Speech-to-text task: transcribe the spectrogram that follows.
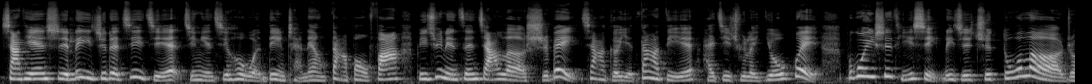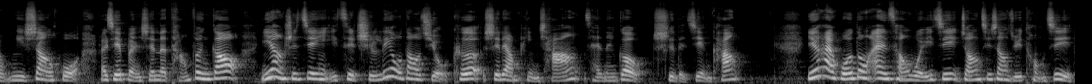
夏天是荔枝的季节，今年气候稳定，产量大爆发，比去年增加了十倍，价格也大跌，还寄出了优惠。不过医师提醒，荔枝吃多了容易上火，而且本身的糖分高，营养师建议一次吃六到九颗，适量品尝才能够吃得健康。沿海活动暗藏危机，中央气象局统计，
